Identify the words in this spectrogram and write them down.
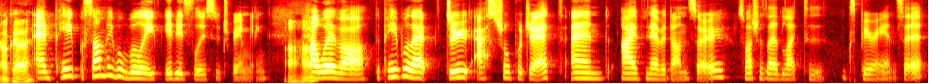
Okay. And people, some people believe it is lucid dreaming. Uh-huh. However, the people that do astral project, and I've never done so, as much as I'd like to experience it,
